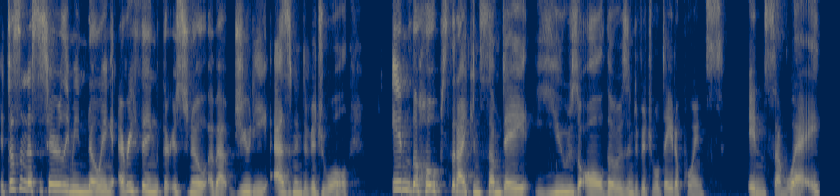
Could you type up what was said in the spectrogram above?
It doesn't necessarily mean knowing everything there is to know about Judy as an individual in the hopes that I can someday use all those individual data points in some way.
